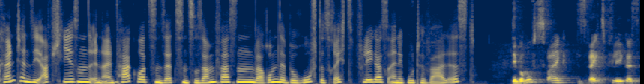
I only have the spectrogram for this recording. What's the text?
Könnten Sie abschließend in ein paar kurzen Sätzen zusammenfassen, warum der Beruf des Rechtspflegers eine gute Wahl ist? Der Berufszweig des Rechtspflegers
